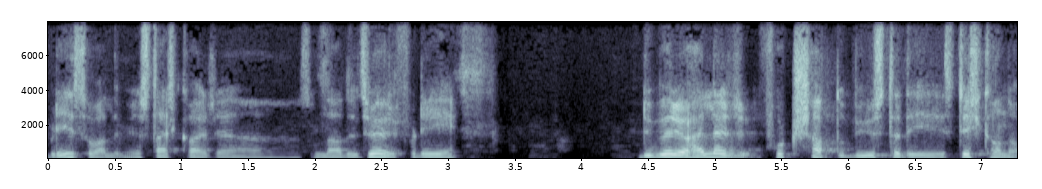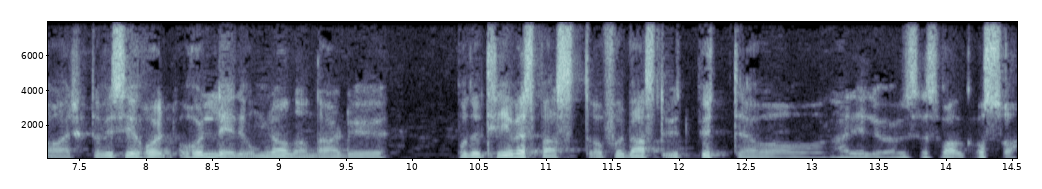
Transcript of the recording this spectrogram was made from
bli så veldig mye sterkere eh, som det du tror. fordi du bør jo heller fortsette å booste de styrkene du har. Dvs. Si holde i de områdene der du både trives best og får best utbytte, og det her gjelder øvelsesvalg også.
